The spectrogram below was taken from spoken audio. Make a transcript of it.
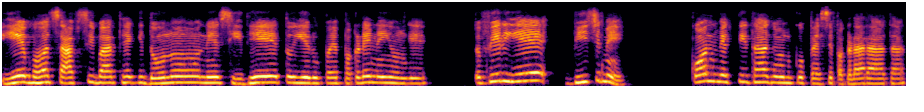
ये बहुत साफ़ सी बात है कि दोनों ने सीधे तो ये रुपए पकड़े नहीं होंगे। तो फिर ये बीच में कौन व्यक्ति था जो उनको पैसे पकड़ा रहा था?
